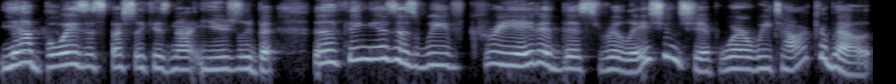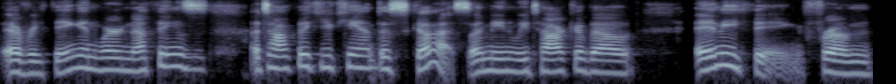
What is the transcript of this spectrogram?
yeah boys especially because not usually but, the thing is is we've created this relationship where we talk about everything and where nothing's a topic you can't discuss i mean we talk about anything from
